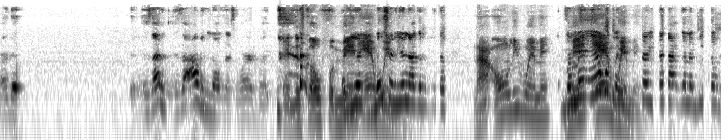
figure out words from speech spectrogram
or the is that, is that I don't even know if that's word, but and this go for men and make women. sure you're not going to be the not only women, men, men, and, and women. women. Make sure you're not going to be the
